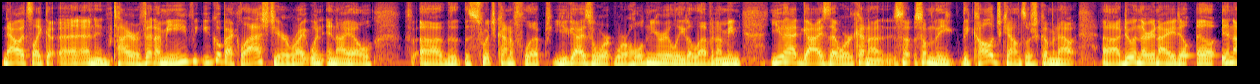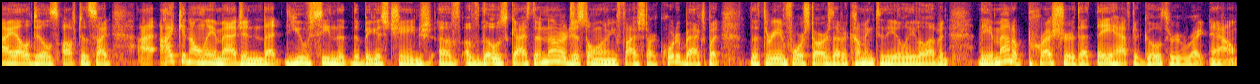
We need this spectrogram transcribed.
Now it's like a, an entire event. I mean, you, go back last year, right when NIL, uh, the, the switch kind of flipped, you guys were, were holding your Elite 11. I mean, you had guys that were kind of so, some of the, the college counselors coming out, uh, doing their NIL, NIL deals off to the side. I, I, can only imagine that you've seen the, the biggest change of, of those guys. They're not just only five star quarterbacks, but the three and four stars that are coming to the Elite 11, the amount of pressure that they have to go through right now.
